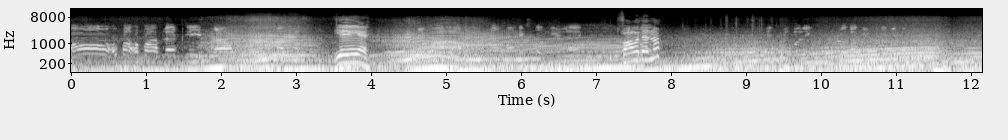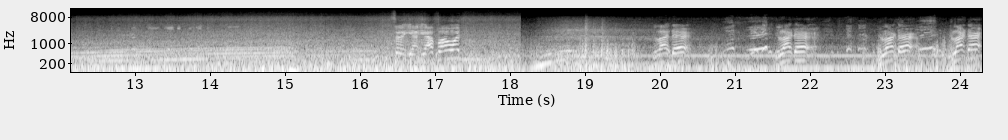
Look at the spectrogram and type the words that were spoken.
Oh, opa, opa. Um, Yeah, yeah, yeah. next to me, like, Forward then, no? So yeah, yeah, forward. You like that? You like that? You like that? You like that?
